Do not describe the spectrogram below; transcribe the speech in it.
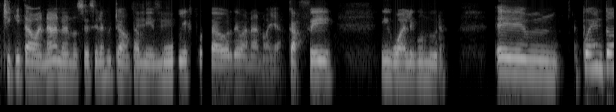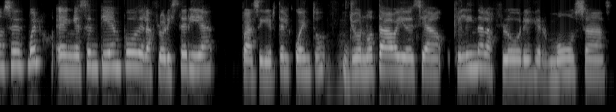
Chiquita banana, no sé si lo has escuchado, también muy exportador de banano allá. Café, igual en Honduras. Em, pues entonces, bueno, en ese tiempo de la floristería, para seguirte el cuento, yo notaba, yo decía, qué lindas las flores, hermosas,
